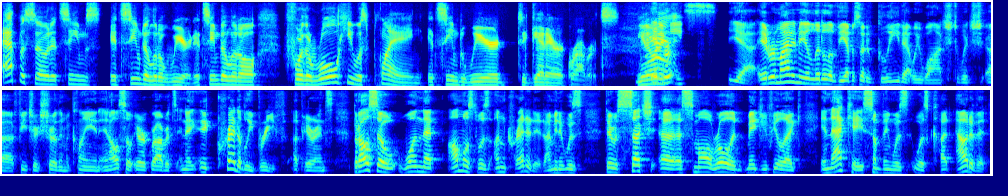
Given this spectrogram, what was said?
episode, it seems it seemed a little weird. It seemed a little for the role he was playing. It seemed weird to get Eric Roberts. You know what I mean? Yeah, it reminded me a little of the episode of Glee that we watched, which uh, featured Shirley MacLaine and also Eric Roberts in an incredibly brief appearance, but also one that almost was uncredited. I mean, it was there was such a, a small role; it made you feel like, in that case, something was was cut out of it.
